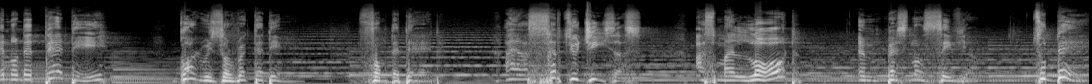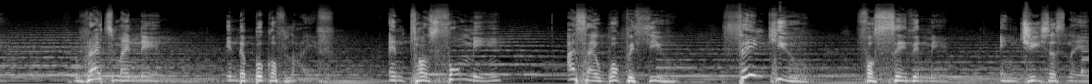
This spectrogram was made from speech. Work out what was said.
And on the third day, God resurrected him from the dead. I accept you, Jesus, as my Lord and personal Savior. Today, write my name in the book of life and transform me as I walk with you. Thank you for saving me in Jesus' name.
